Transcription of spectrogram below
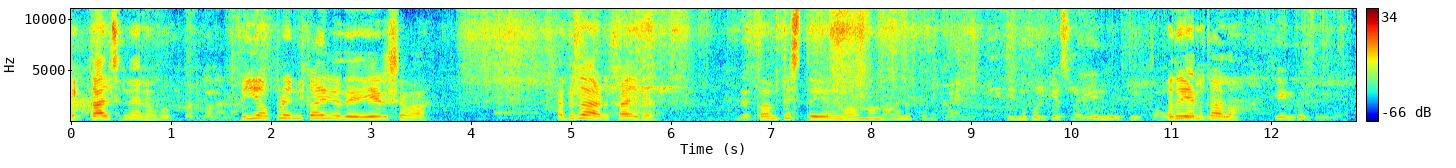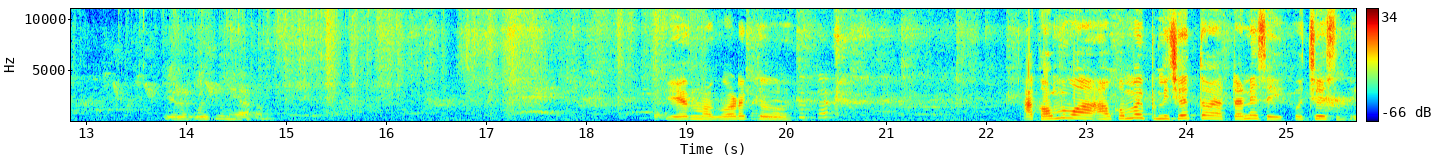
ఎక్కాల్సిందే నువ్వు. అయ్యో అప్పుడు ఎన్ని కాయలు ఏరిసావా అదిగా ఆడ కాయలు. కనిపిస్తే గురికేస్తున్నాయి ఏం గురికి అది వెనకాల. ఏం గురికి ఏది మా గోడకు? ఆ కొమ్మ ఆ కొమ్మ ఇప్పుడు నీ చేత్తో అట్ట అనేసి వచ్చేసింది.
